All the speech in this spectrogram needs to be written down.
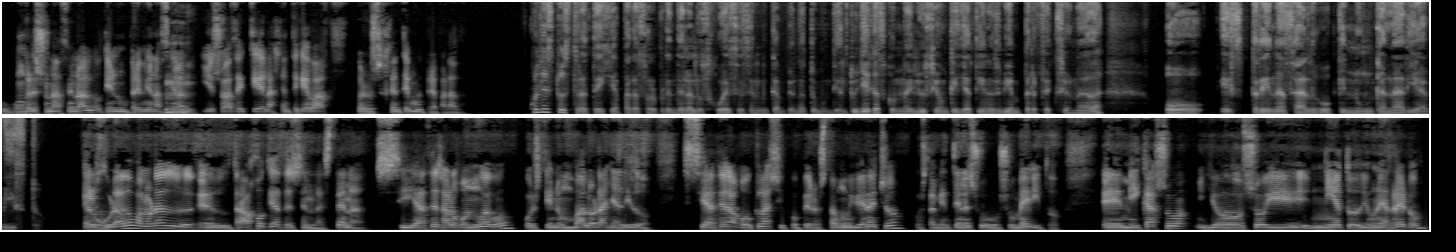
Congreso Nacional o tienen un premio nacional y eso hace que la gente que va, pues es gente muy preparada. ¿Cuál es tu estrategia para sorprender a los jueces en el Campeonato Mundial? ¿Tú llegas con una ilusión que ya tienes bien perfeccionada o estrenas algo que nunca nadie ha visto? El jurado valora el, trabajo que haces en la escena. Si haces algo nuevo, pues tiene un valor añadido. Si haces algo clásico, pero está muy bien hecho, pues también tiene su, mérito. En mi caso, yo soy nieto de un herrero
